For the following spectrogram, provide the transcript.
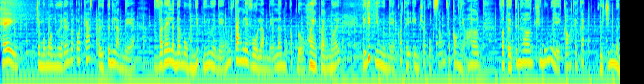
Hey, chào mừng mọi người đến với podcast Tự tin làm mẹ. Và đây là nơi mô hình giúp những người mẹ muốn tăng level làm mẹ lên một cấp độ hoàn toàn mới Để giúp những người mẹ có thể enjoy cuộc sống với con nhỏ hơn Và tự tin hơn khi muốn nuôi dạy con theo cách của chính mình.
